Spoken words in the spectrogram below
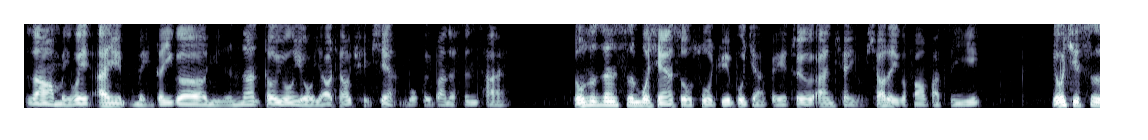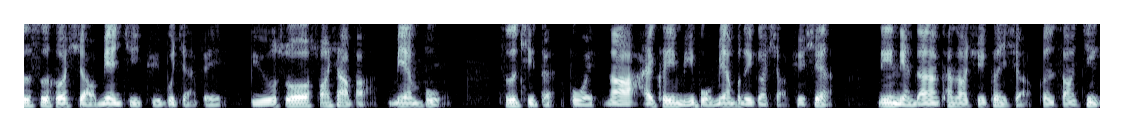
让每位爱美的一个女人呢都拥有窈窕曲线、魔鬼般的身材。溶脂针是目前手术局部减肥最为安全有效的一个方法之一，尤其是适合小面积局部减肥，比如说双下巴、面部、肢体等部位，那还可以弥补面部的一个小缺陷，令脸蛋看上去更小、更上镜。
